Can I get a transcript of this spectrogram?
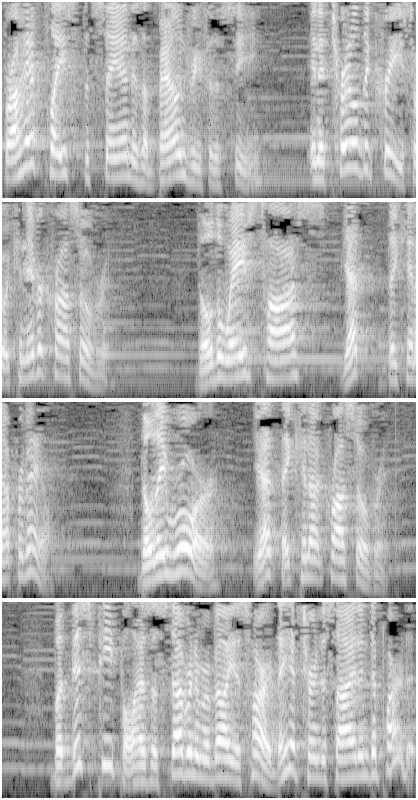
For I have placed the sand as a boundary for the sea, an eternal decree so it can never cross over it. Though the waves toss, yet they cannot prevail. Though they roar, yet they cannot cross over it. But this people has a stubborn and rebellious heart. They have turned aside and departed.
